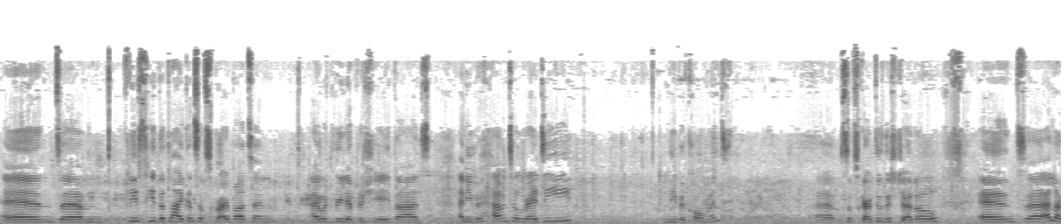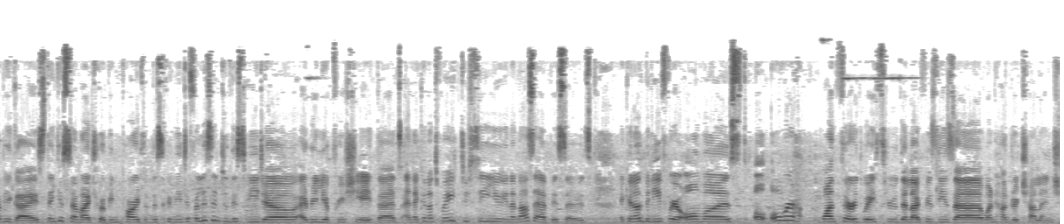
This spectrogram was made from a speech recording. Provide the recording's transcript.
And um, please hit that like and subscribe button. I would really appreciate that. And if you haven't already leave a comment um, subscribe to this channel and uh, I love you guys. Thank you so much for being part of this community, for listening to this video. I really appreciate that. And I cannot wait to see you in another episode. I cannot believe we're almost over one third way through the Life with Liza 100 challenge.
